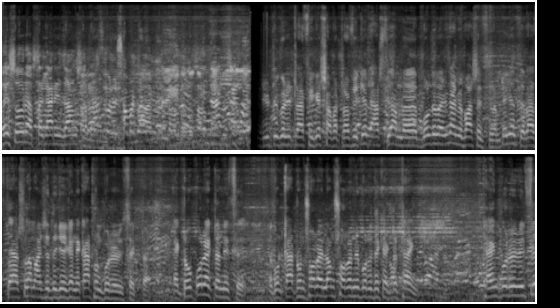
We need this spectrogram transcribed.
ওই চৌরাস্তা গাড়ি জাম ডিউটি করি ট্রাফিকের সবার ট্রাফিকের আসতে আমরা বলতে পারি না আমি বাসায় ছিলাম ঠিক আছে? রাস্তায় আসলাম আসে দেখি এখানে কার্টুন পরে রয়েছে একটা। একটা উপরে একটা নিচে। এখন কার্টুন সরাইলাম সরানোর পরে দেখি একটা ট্যাঙ্ক ট্যাঙ্ক পরে রয়েছে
